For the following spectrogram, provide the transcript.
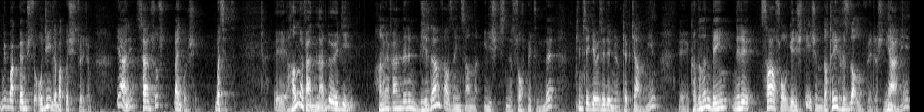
bir bak ben bir şey O değil de bak bir şey söyleyeceğim. Yani sen sus ben konuşayım. Basit. Ee, hanımefendiler de öyle değil. Hanımefendilerin birden fazla insanla ilişkisinde, sohbetinde kimseye geveze demiyorum, tepki almayayım ee, kadınların beyinleri sağ sol geliştiği için datayı hızlı alıp verir. Yani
